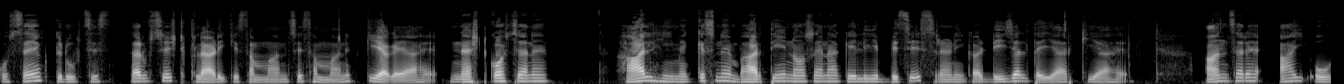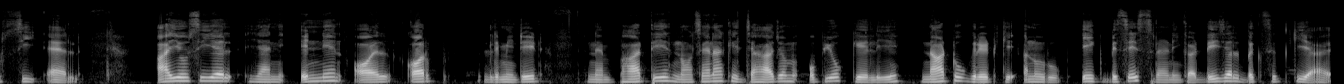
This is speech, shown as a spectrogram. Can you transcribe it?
को संयुक्त रूप से सर्वश्रेष्ठ खिलाड़ी के सम्मान से सम्मानित किया गया है। नेक्स्ट क्वेश्चन है, हाल ही में किसने भारतीय नौसेना के लिए विशेष श्रेणी का डीजल तैयार किया है? आंसर है I O C L I O C L यानी इंडियन ऑयल कॉर्प लिमिटेड ने भारतीय नौसेना के जहाज़ों में उपयोग के लिए नाटो ग्रेड के अनुरूप एक विशेष श्रेणी का डीजल विकसित किया है।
